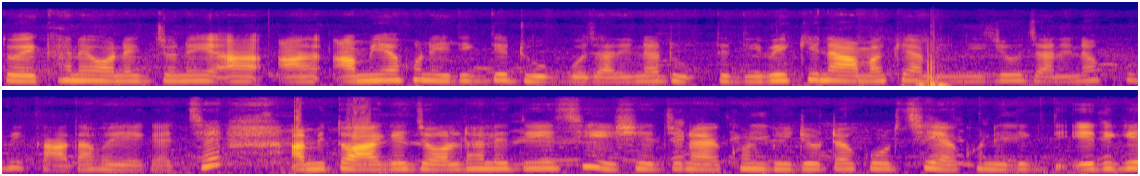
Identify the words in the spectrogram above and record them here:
তো এখানে অনেকজনেই আমি এখন এই দিক দিয়ে ঢুকবো, জানি না ঢুকতে দিবে কি না আমাকে, আমি নিজেও জানি না, খুবই কাদা হয়ে গেছে। আমি তো আগে জল ঢালে দিয়েছি, সেজন্য এখন ভিডিওটা করছি, এখন এদিক এদিকে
